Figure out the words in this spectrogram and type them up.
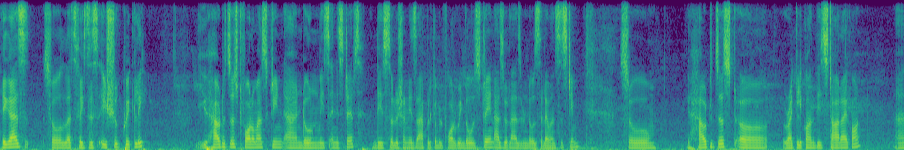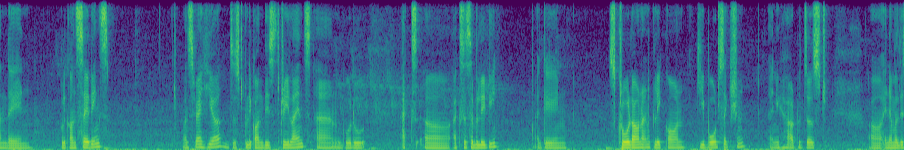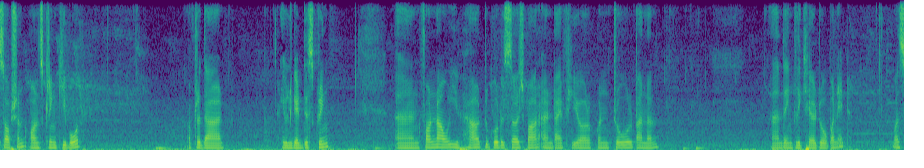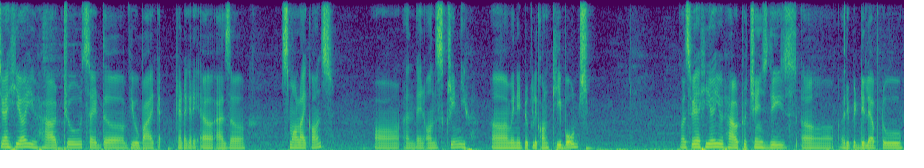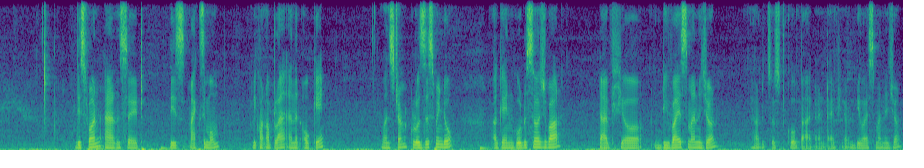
hey guys so let's fix this issue quickly. You have to just follow my screen and don't miss any steps. This solution is applicable for windows 10 as well as windows 11 system. So you have to just uh, right click on the star icon and then click on settings. Once we are here just click on these three lines and go to uh, accessibility. Again scroll down and click on keyboard section and you have to just uh, enable this option on screen keyboard. After that you will get this screen. And for now you have to go to search bar and type your control panel and then click here to open it. Once you are here you have to set the view by category uh, as a small icons uh, and then on the screen uh, we need to click on keyboards. Once we are here you have to change these uh, repeat delay up to this one and set this maximum. Click on apply and then ok. Once done close this window. Again go to search bar type here device manager you have to just go back and type here device manager.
